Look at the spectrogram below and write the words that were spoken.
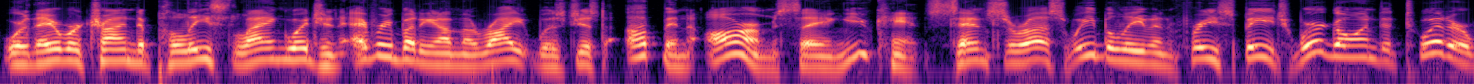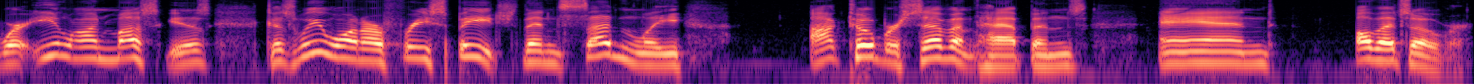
Where they were trying to police language, and everybody on the right was just up in arms saying, You can't censor us. We believe in free speech. We're going to Twitter where Elon Musk is because we want our free speech. Then suddenly, October 7th happens, and oh, that's over.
